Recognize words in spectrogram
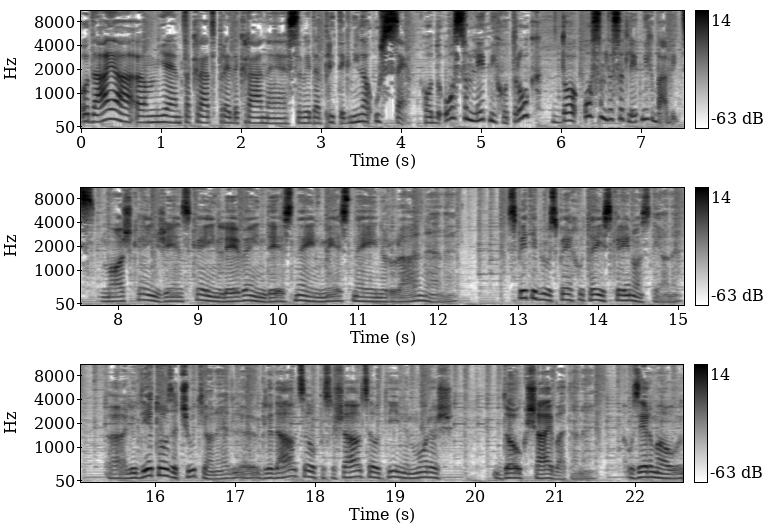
Odaja um, je takrat pred ekrane seveda pritegnila vse, od 8-letnih otrok do 80-letnih babic. Moške in ženske, in leve in desne, in mestne in ruralne. Ne? Spet je bil uspeh v tej iskrenosti. Ljudje to začutijo, ne? gledalcev, poslušalcev ti ne moreš dolg šajbati. Oziroma v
